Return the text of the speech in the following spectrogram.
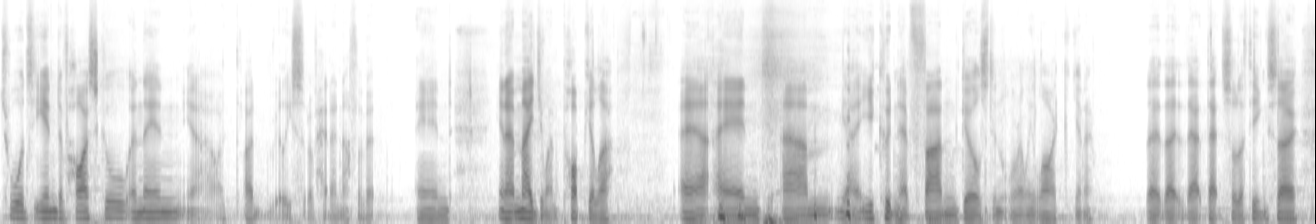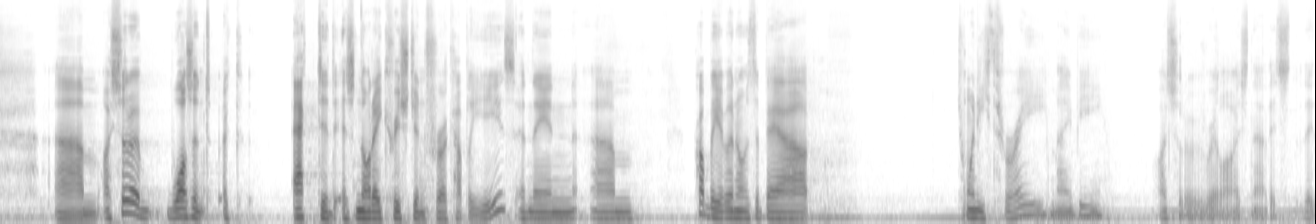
towards the end of high school, and then you know I'd, I'd really sort of had enough of it, and you know it made you unpopular, uh, and um, you know you couldn't have fun. Girls didn't really like you know that that that, that sort of thing. So um, I sort of wasn't a, acted as not a Christian for a couple of years, and then um, probably when I was about twenty three, maybe. I sort of realised now this, that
